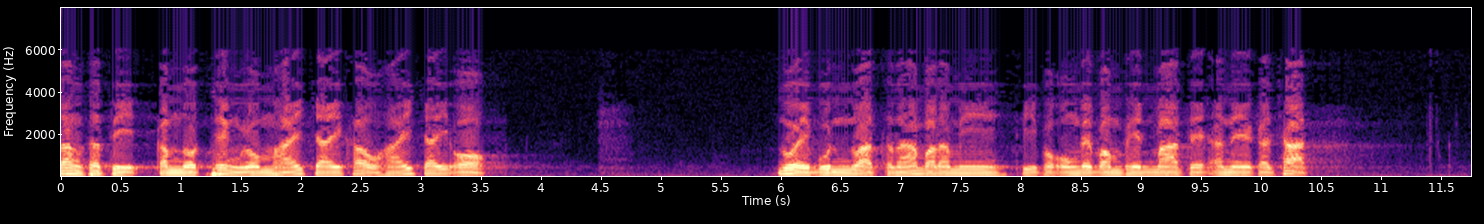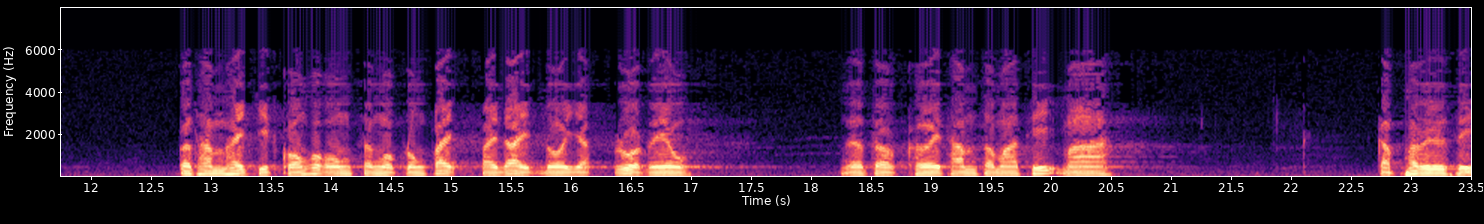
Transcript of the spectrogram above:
ตั้งสติกำหนดเพ่งลมหายใจเข้าหายใจออก ด้วยบุญวาสนาบารมีที่พระองค์ได้บำเพ็ญมาแต่อเนกชาติ ก็ทำให้จิตของพระองค์สงบลงไปไปได้โดยรวดเร็ว แล้วก็เคยทำสมาธิมา กับพระฤาษี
